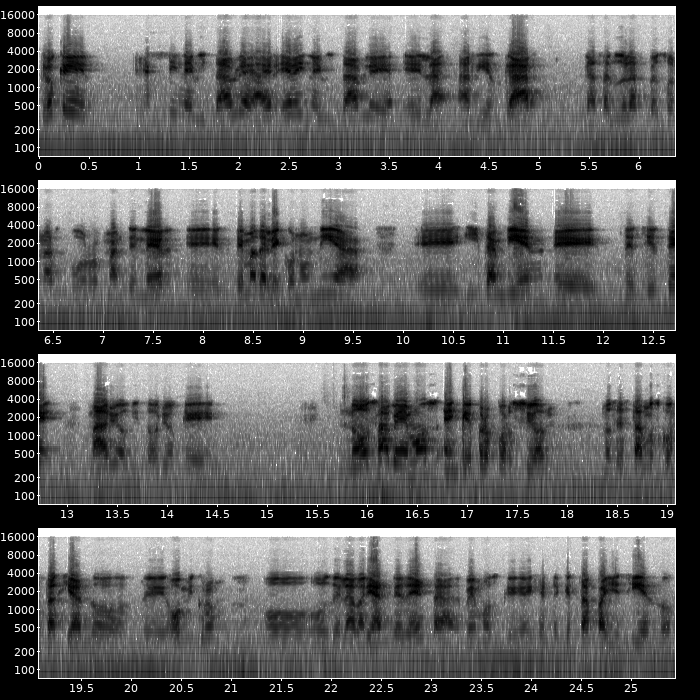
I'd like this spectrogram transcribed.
creo que es inevitable, era inevitable el arriesgar la salud de las personas por mantener eh, el tema de la economía y también decirte, Mario Auditorio, que no sabemos en qué proporción nos estamos contagiando de Omicron o, de la variante Delta. Vemos que hay gente que está falleciendo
